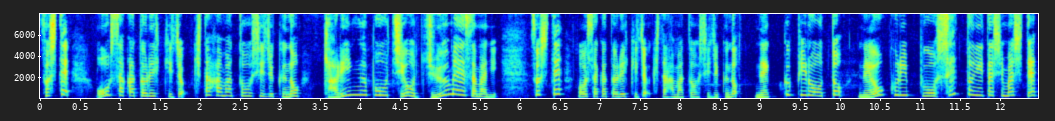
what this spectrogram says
そして大阪取引所北浜投資塾のキャリングポーチを10名様にそして大阪取引所北浜投資塾のネックピローとネオクリップをセットにいたしまして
